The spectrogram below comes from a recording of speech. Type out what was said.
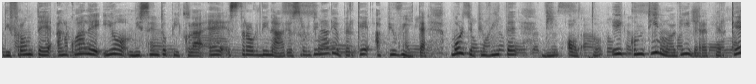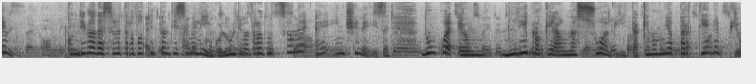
di fronte al quale io mi sento piccola. È straordinario, straordinario perché ha più vite, molte più vite di otto e continua a vivere perché continua ad essere tradotto in tantissime lingue. L'ultima traduzione è in cinese. Dunque è un libro che ha una sua vita, che non mi appartiene più,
